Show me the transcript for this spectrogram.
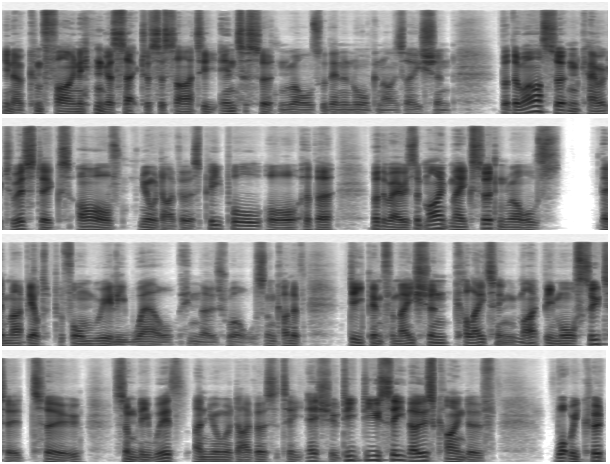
you know, confining a sector of society into certain roles within an organization. But there are certain characteristics of neurodiverse people or other other areas that might make certain roles they might be able to perform really well in those roles and kind of deep information collating might be more suited to somebody with a neurodiversity issue. Do, do you see those kind of what we could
